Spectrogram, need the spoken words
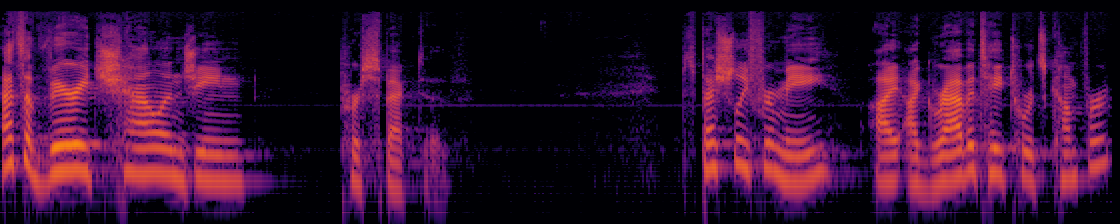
That's a very challenging perspective. Especially for me, I, I gravitate towards comfort.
